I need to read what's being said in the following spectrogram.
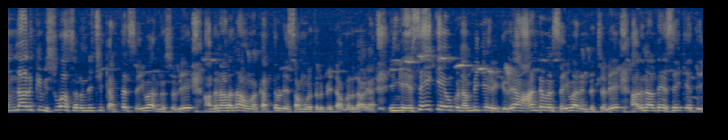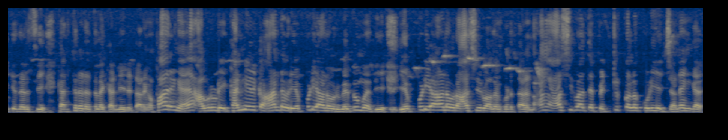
அண்ணாளுக்கு விசுவாசம் இருந்துச்சு கர்த்தர் செய்வார்னு சொல்லி அதனாலதான் அவங்க கர்த்தருடைய சமூகத்தில் போயிட்டு அமர்ந்தாங்க. இங்கே எசைக்கேவுக்கு நம்பிக்கை இருக்குது ஆண்டவர் செய்வார் என்று சொல்லி அதனாலதான் எசைக்கே தீர்க்கதரிசி கர்த்தரிடத்துல கண்ணீரிட்டாருங்க பாருங்க அவருடைய கண்ணீருக்கு ஆண்டவர் எப்படியான ஒரு வெகுமதி எப்படியான ஒரு ஆசீர்வாதம் கொடுத்தாரு. நாங்கள் ஆசீர்வாதத்தை பெற்றுக்கொள்ளக்கூடிய ஜனங்கள்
